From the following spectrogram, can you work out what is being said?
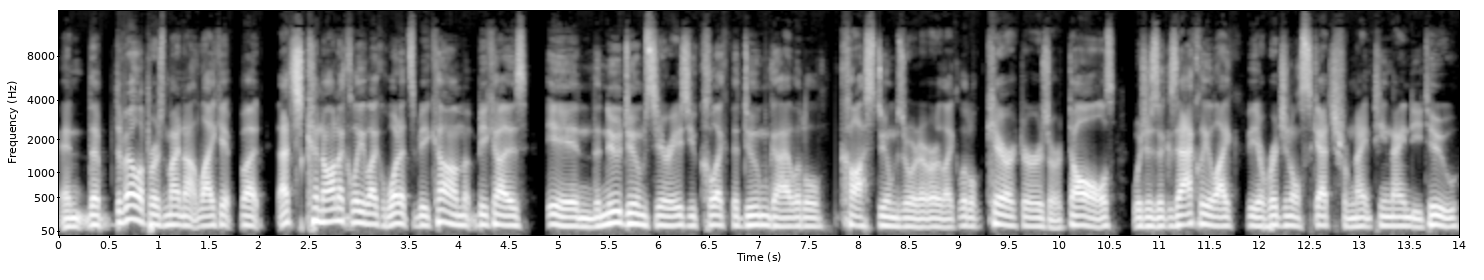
And the developers might not like it, but that's canonically like what it's become because in the new Doom series, you collect the Doom Guy little costumes or whatever, like little characters or dolls, which is exactly like the original sketch from 1992.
